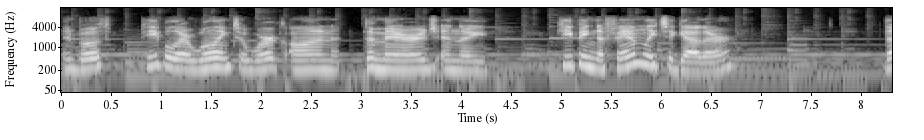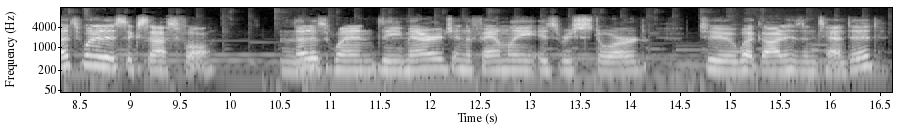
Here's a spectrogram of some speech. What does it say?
and both people are willing to work on the marriage and the keeping the family together, that's when it is successful. Mm. That is when the marriage and the family is restored to what God has intended.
